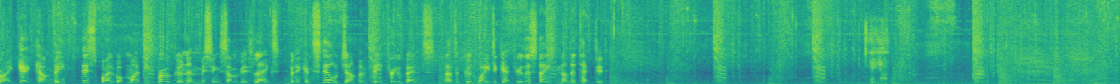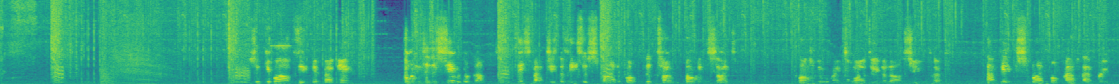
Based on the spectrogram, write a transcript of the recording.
Right, get comfy. This Spider-Bot might be broken and missing some of its legs, but it can still jump and fit through vents. That's a good way to get through the station undetected. Should give up, thinking back in. According to the serial numbers, this matches the piece of Spider-Bot from the Tone bombing site. Multiple to ID the last user. I'm getting the spy bomb out that room.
